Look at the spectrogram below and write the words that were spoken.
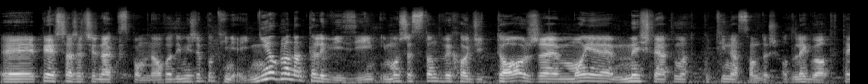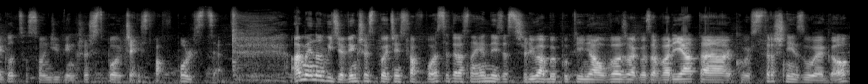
Yy, Pierwsza rzecz jednak wspomnę o Władimirze Putinie. Nie oglądam telewizji i może stąd wychodzi to, że moje myśli na temat Putina są dość odległe od tego, co sądzi większość społeczeństwa w Polsce. A mianowicie większość społeczeństwa w Polsce teraz na jednej zastrzeliłaby Putina, uważa go za wariata, kogoś strasznie złego.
